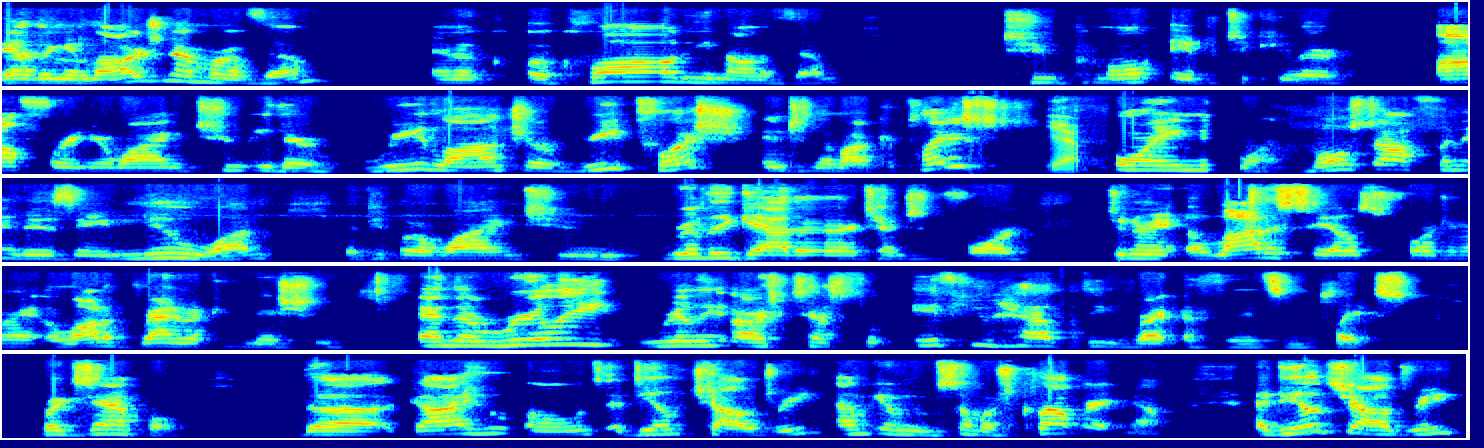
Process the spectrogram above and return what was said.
gathering a large number of them and a, a quality amount of them to promote a particular offer you're wanting to either relaunch or repush into the marketplace yep. or a new one. Most often it is a new one that people are wanting to really gather attention for, generate a lot of sales for, generate a lot of brand recognition. And they really, really are successful if you have the right affiliates in place. For example, the guy who owns Adil Chowdhury, I'm giving him so much clout right now. Adil Chowdhury,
